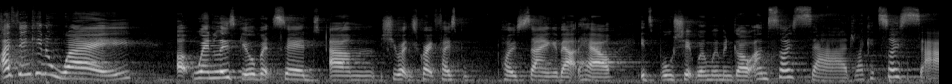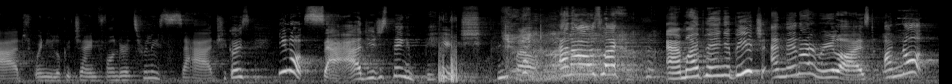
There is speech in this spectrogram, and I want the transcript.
I think in a way, uh, when Liz Gilbert said, um, she wrote this great Facebook post saying about how it's bullshit when women go, I'm so sad. Like, it's so sad when you look at Jane Fonda. It's really sad. She goes, You're not sad. You're just being a bitch. Well, and I was like, Am I being a bitch? And then I realized I'm not.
